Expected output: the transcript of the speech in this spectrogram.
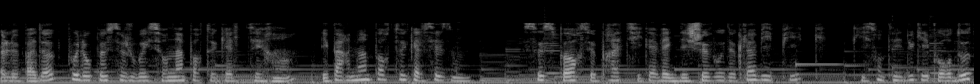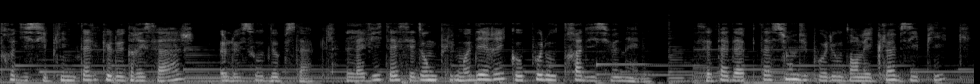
Le paddock polo peut se jouer sur n'importe quel terrain, et par n'importe quelle saison. Ce sport se pratique avec des chevaux de club hippique, qui sont éduqués pour d'autres disciplines telles que le dressage, le saut d'obstacle. La vitesse est donc plus modérée qu'au polo traditionnel. Cette adaptation du polo dans les clubs hippiques,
